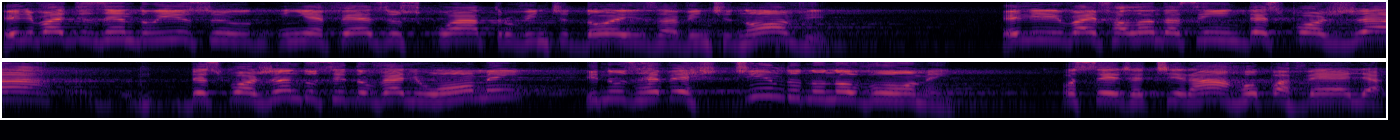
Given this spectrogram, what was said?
Ele vai dizendo isso em Efésios 4, 22 a 29. Ele vai falando assim: despojar, despojando-se do velho homem e nos revestindo no novo homem ou seja, tirar a roupa velha,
